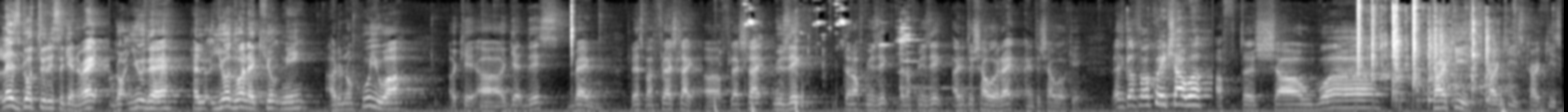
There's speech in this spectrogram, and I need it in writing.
Let's go through this again, right? Got you there. Hello, you're the one that killed me. I don't know who you are. Okay, uh, get this. Bang. There's my flashlight. Uh, flashlight, music. Turn off music, turn off music. I need to shower, right? I need to shower, okay. Let's go for a quick shower. After shower... Car keys, car keys, car keys.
